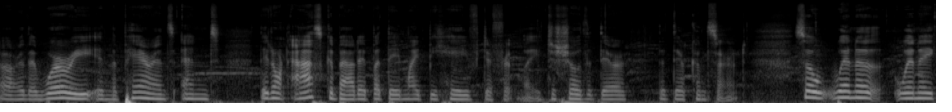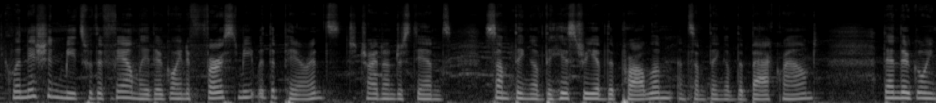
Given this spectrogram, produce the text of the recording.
or the worry in the parents and they don't ask about it but they might behave differently to show that they're that they're concerned. So when a when a clinician meets with a family they're going to first meet with the parents to try to understand something of the history of the problem and something of the background. Then they're going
